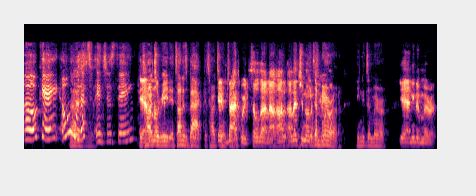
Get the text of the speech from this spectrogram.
Oh, okay. Oh, That's- that's interesting. it's Yeah, hard to know. read. It's on his back. It's hard to Get read. backwards. Hold on. I'll, I'll, I'll let you know. He needs a few- mirror. He needs a mirror. Yeah, I need a mirror.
